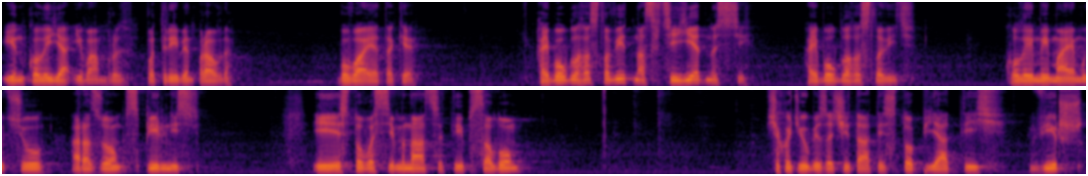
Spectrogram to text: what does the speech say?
інколи я і вам потрібен, правда? Буває таке. Хай Бог благословить нас в цій єдності, хай Бог благословить, коли ми маємо цю разом спільність. і 118 псалом. Ще хотів би зачитати 105 вірш.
